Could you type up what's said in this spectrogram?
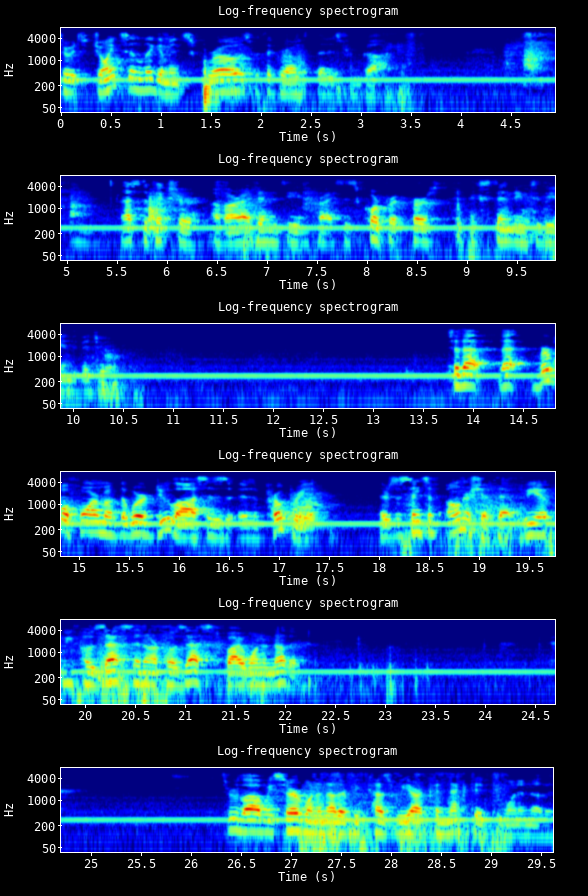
through its joints and ligaments, grows with the growth that is from God. That's the picture of our identity in Christ. It's corporate first, extending to the individual. So that, that verbal form of the word doulos is, is appropriate. There's a sense of ownership that we, we possess and are possessed by one another. Through love, we serve one another because we are connected to one another.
